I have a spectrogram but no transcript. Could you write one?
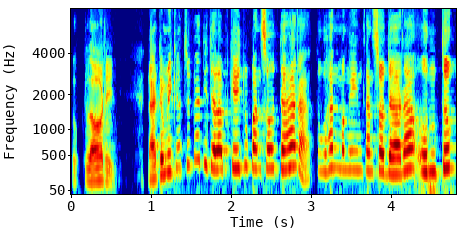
to glory. Nah demikian juga di dalam kehidupan saudara. Tuhan menginginkan saudara untuk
